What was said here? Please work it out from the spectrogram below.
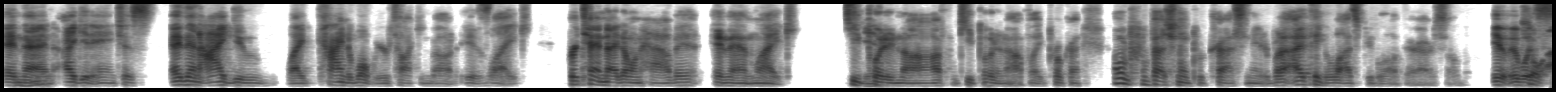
And Mhm. then I get anxious. And then I do like kind of what we were talking about is like pretend I don't have it and then like keep Yeah. putting it off and keep putting it off. Like procrast. I'm a professional procrastinator, but I think lots of people out there are. So it, it was, So-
